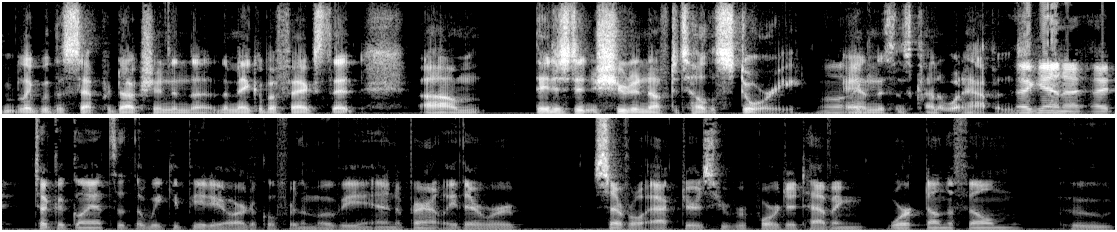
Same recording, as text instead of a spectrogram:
like with the set production and the the makeup effects that. Um, they just didn't shoot enough to tell the story, well, and I, this is kind of what happened. Again, I, I took a glance at the Wikipedia article for the movie, and apparently there were several actors who reported having worked on the film who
